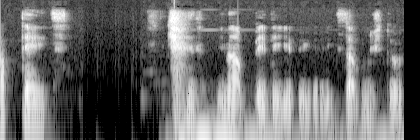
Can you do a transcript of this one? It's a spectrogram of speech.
update yine update'e geri x64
